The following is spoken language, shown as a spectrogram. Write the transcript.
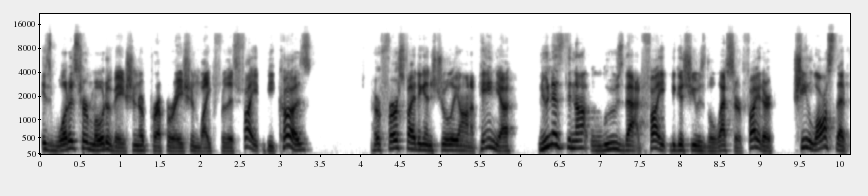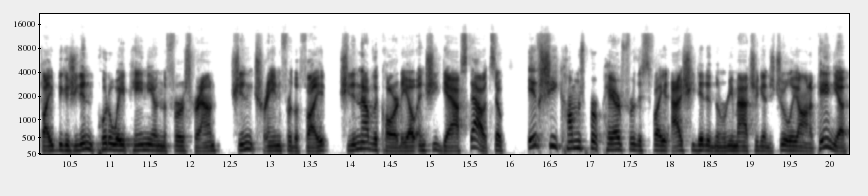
is what is her motivation or preparation like for this fight? Because her first fight against Juliana Pena, Nunes did not lose that fight because she was the lesser fighter. She lost that fight because she didn't put away Pena in the first round. She didn't train for the fight. She didn't have the cardio and she gassed out. So if she comes prepared for this fight as she did in the rematch against Juliana Pena,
